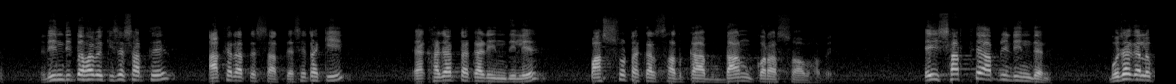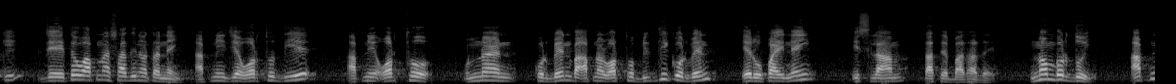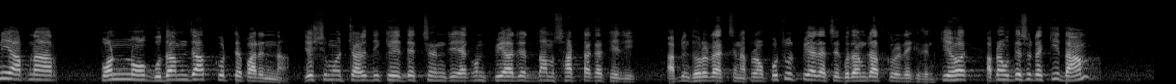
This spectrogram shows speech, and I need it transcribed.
ঋণ দিতে হবে কিসের স্বার্থে? আখেরাতের স্বার্থে। সেটা কি? এক হাজার টাকা ঋণ দিলে পাঁচশো টাকার সাদকা দান করার সব হবে। এই স্বার্থে আপনি ঋণ দেন। বোঝা গেল কি? যে এতেও আপনার স্বাধীনতা নেই। আপনি যে অর্থ দিয়ে আপনি অর্থ উন্নয়ন করবেন বা আপনার অর্থ বৃদ্ধি করবেন, এর উপায় নেই। ইসলাম তাতে বাধা দেয়। নম্বর দুই, আপনি আপনার পণ্য গুদামজাত করতে পারেন না। যে সময় চারিদিকে দেখছেন যে এখন পেঁয়াজের দাম ষাট টাকা কেজি, আপনি ধরে রাখছেন, আপনার প্রচুর পেঁয়াজ আছে, গুদামজাত করে রেখেছেন। কি হয়? আপনার উদ্দেশ্যটা কি দাম?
